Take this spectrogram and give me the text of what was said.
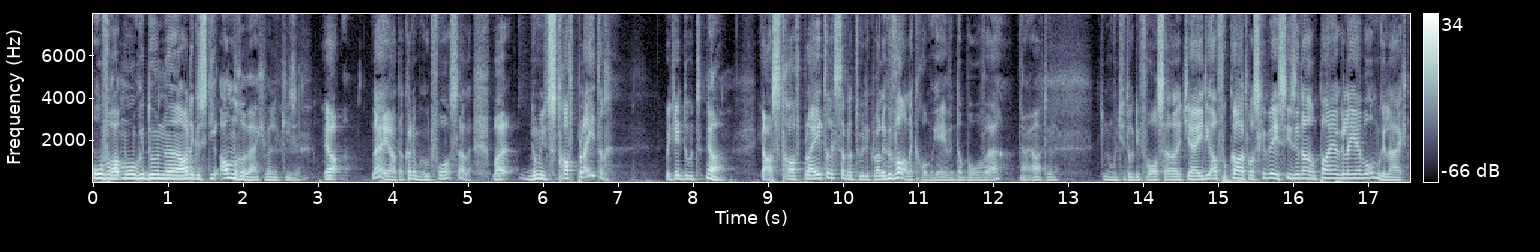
over had mogen doen, eh, had ik eens die andere weg willen kiezen. Ja, nee, ja, dat kan ik me goed voorstellen. Maar noem je het strafpleiter? Wat jij doet? Ja, Ja, strafpleiter is dat natuurlijk wel een gevaarlijke omgeving daarboven. Hè? nou ja, natuurlijk. Dan moet je toch niet voorstellen dat jij die advocaat was geweest die ze daar een paar jaar geleden hebben omgelegd.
